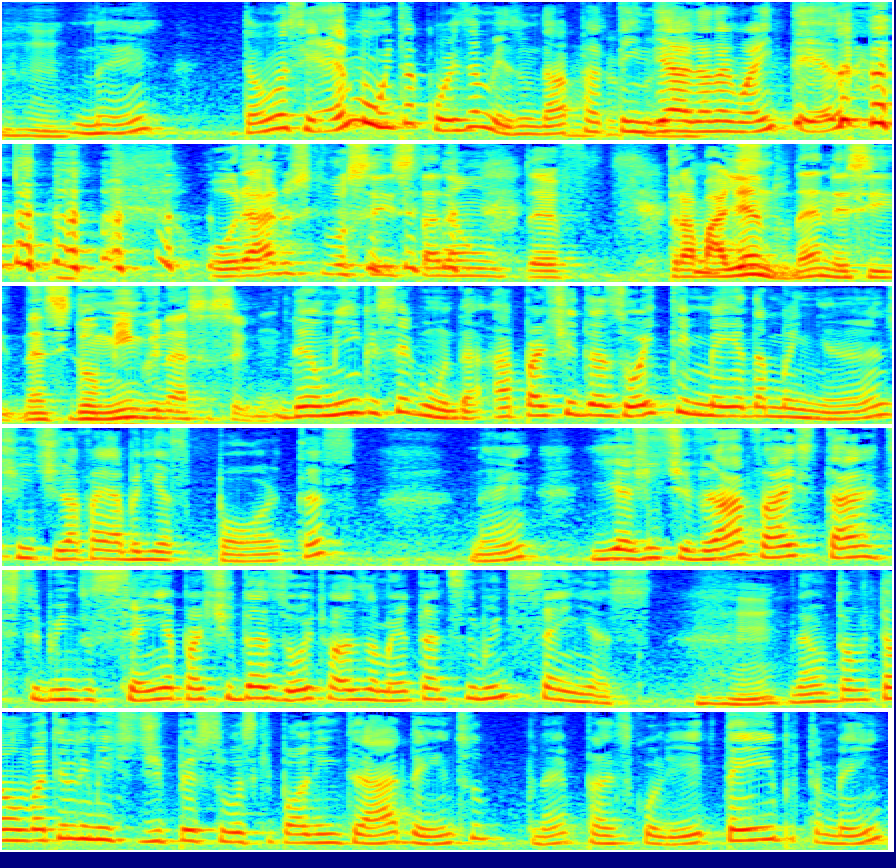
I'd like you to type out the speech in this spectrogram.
Uhum. né? Então, assim, é muita coisa mesmo, dá para atender a coisa. Araraguá inteira. Horários que vocês estarão é, trabalhando, né? Nesse, nesse domingo e nessa segunda. Domingo e segunda, a partir das oito e meia da manhã, a gente já vai abrir as portas, né? E a gente já vai estar distribuindo senha a partir das 8 horas da manhã, está distribuindo senhas. Uhum. Então, então, vai ter limite de pessoas que podem entrar dentro, né? Para escolher. Tempo também,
